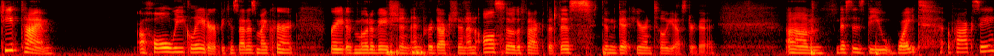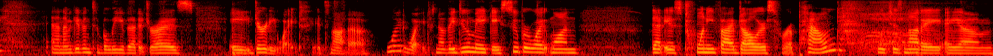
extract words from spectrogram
Teeth time. A whole week later, because that is my current rate of motivation and production, and also the fact that this didn't get here until yesterday. Um, this is the white epoxy, and I'm given to believe that it dries a dirty white. It's not a white white. Now they do make a super white one that is $25 for a pound, which is not a, a, um,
